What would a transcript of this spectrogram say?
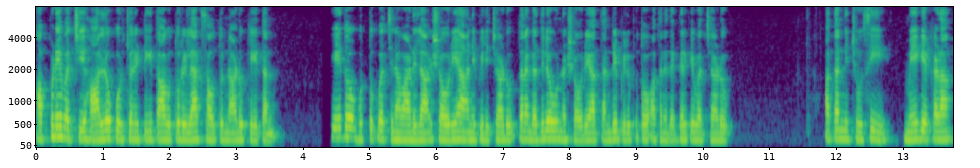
అప్పుడే వచ్చి హాల్లో కూర్చొని టీ తాగుతూ రిలాక్స్ అవుతున్నాడు కేతన్. ఏదో గుర్తుకు వచ్చిన వాడిలా శౌర్య అని పిలిచాడు. తన గదిలో ఉన్న శౌర్య తండ్రి పిలుపుతో అతని దగ్గరికి వచ్చాడు. అతన్ని చూసి మేఘెక్కడా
